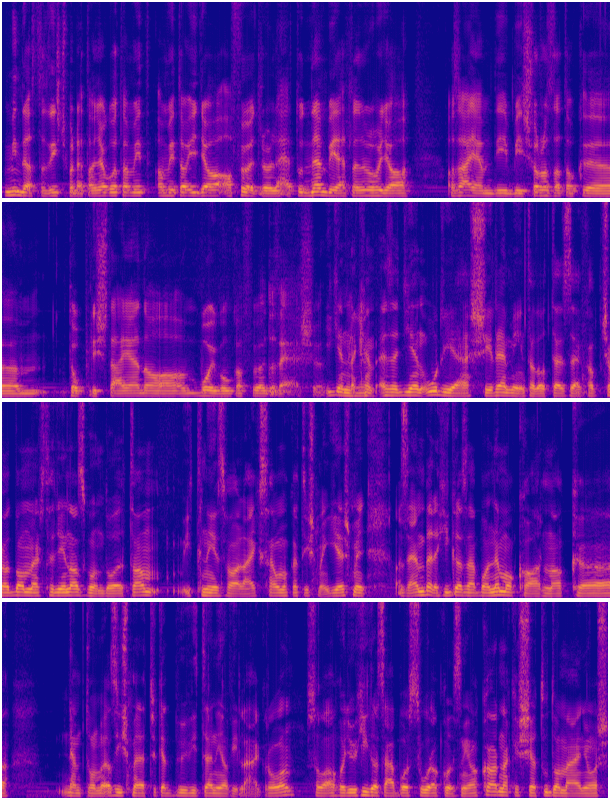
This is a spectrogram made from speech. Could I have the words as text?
mindazt az ismeretanyagot, amit, amit a, így a, a Földről lehet tudni. Nem véletlenül, hogy a, az IMDb sorozatok ö, top listáján a bolygónk a Föld az első. Igen, nekem ez egy ilyen óriási reményt adott ezzel kapcsolatban, mert hogy én azt gondoltam, itt nézve a like számokat is, meg ilyesmi, hogy az emberek igazából nem akarnak ö, nem tudom, az ismeretüket bővíteni a világról, szóval, hogy ők igazából szórakozni akarnak, és a tudományos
